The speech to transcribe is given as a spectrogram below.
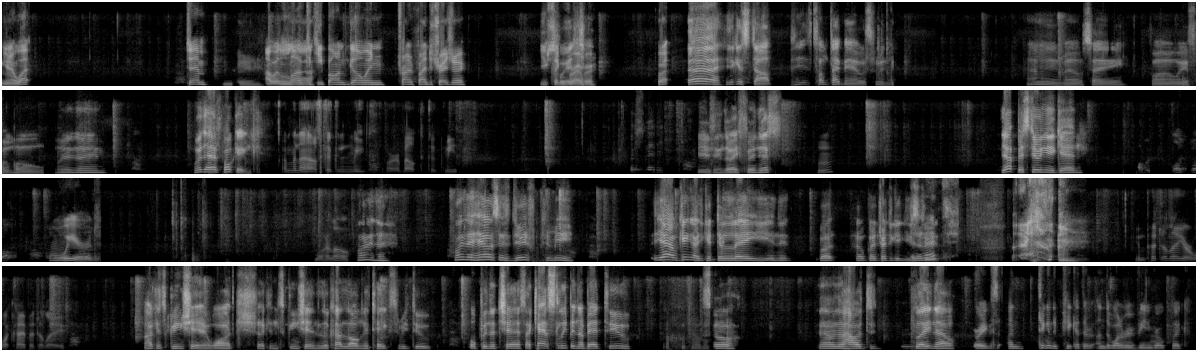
You know what? Tim, I would love to Uh. keep on going, trying to find the treasure. You Sing quit? forever. Uh, you can stop. Sometime else when we. I'm outside, far away from home. Where the Where the hell's poking? I'm in the house cooking meat, or about to cook meat. Using the right furnace? Hmm? Yep, it's doing it again. Weird. Well, hello. Why the Why the hell is this doing to me? Yeah, I'm getting like a delay in it, but I'm gonna try to get used to it. Input delay, or what type of delay? I can screen share, watch. I can screen share and look how long it takes me to open the chest. I can't sleep in a bed too, Oh no. so I don't know how to play now. Briggs, I'm taking a peek at the underwater ravine real quick.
